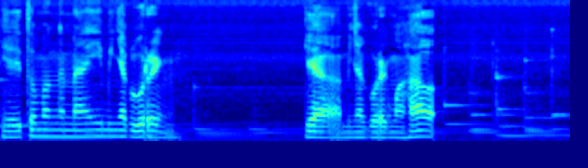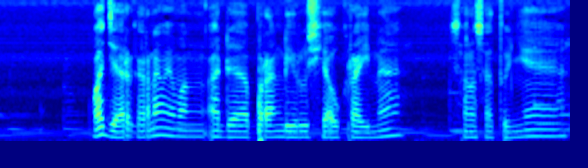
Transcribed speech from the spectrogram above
yaitu mengenai minyak goreng. Ya, minyak goreng mahal wajar karena memang ada perang di Rusia Ukraina. Salah satunya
